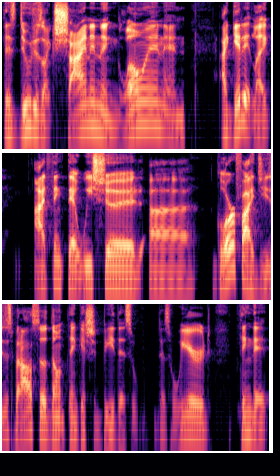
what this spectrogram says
this dude is like shining and glowing and I get it. Like, I think that we should uh, glorify Jesus, but I also don't think it should be this this weird thing that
